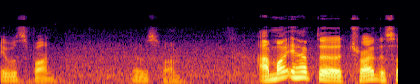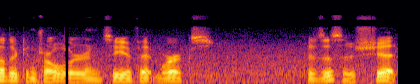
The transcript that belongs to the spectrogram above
It was fun. It was fun. I might have to try this other controller and see if it works. Because this is shit.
